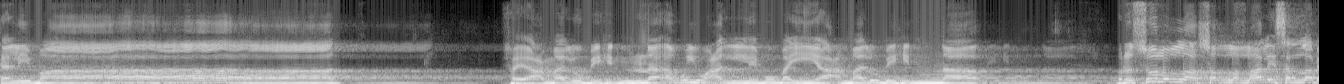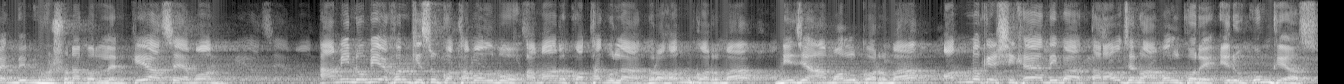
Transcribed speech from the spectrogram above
কালিমাত فيعمل بهن أو يعلم من يعمل بهن রসুল্লাহ সাল্লাহ আলি সাল্লাম একদিন ঘোষণা করলেন, কে আছে এমন? আমি নবী, এখন কিছু কথা বলব। আমার কথাগুলা গ্রহণ করবা, নিজে আমল করবা, অন্যকে শিখাইয়া দিবা, তারাও যেন আমল করে, এরকম কে আছে?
